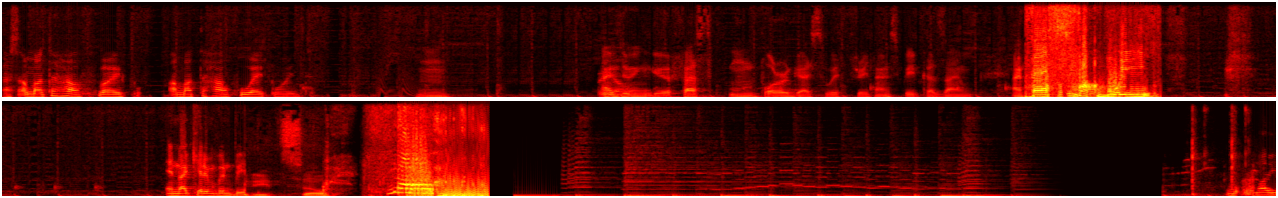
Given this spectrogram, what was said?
Yes, I'm at the halfway. I'm at the halfway point. Mm. There I'm you doing uh, fast mm, polar guys with three times speed because I'm I'm fast fuck boy. and I can't even beat. M- My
